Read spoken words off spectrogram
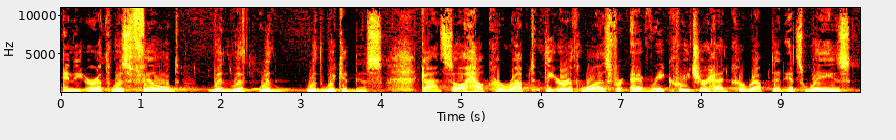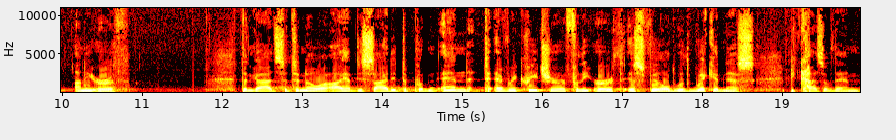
and the earth was filled with, with, with with wickedness. God saw how corrupt the earth was, for every creature had corrupted its ways on the earth. Then God said to Noah, I have decided to put an end to every creature, for the earth is filled with wickedness because of them.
